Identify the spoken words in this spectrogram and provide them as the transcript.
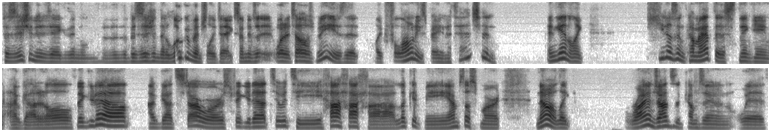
position to take than the, the position that luke eventually takes and it, what it tells me is that like Filoni's paying attention and again like he doesn't come at this thinking i've got it all figured out I've got Star Wars figured out to a T. Ha ha ha. Look at me. I'm so smart. No, like Rian Johnson comes in with,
